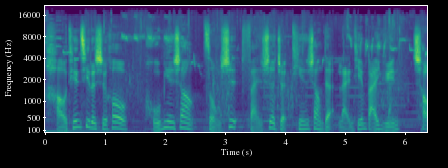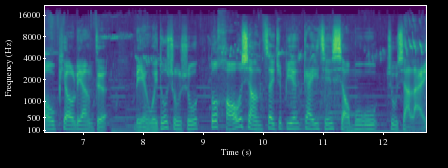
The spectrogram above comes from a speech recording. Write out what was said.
好天气的时候。湖面上总是反射着天上的蓝天白云，超漂亮的，连维多叔叔都好想在这边盖一间小木屋住下来。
